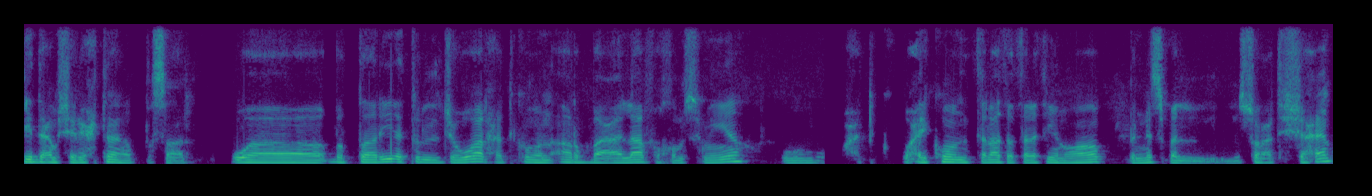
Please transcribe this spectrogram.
يدعم شريحتين اتصال. وبطارية الجوال حتكون 4500 وحت- وحيكون 33 واط بالنسبة لسرعة الشحن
